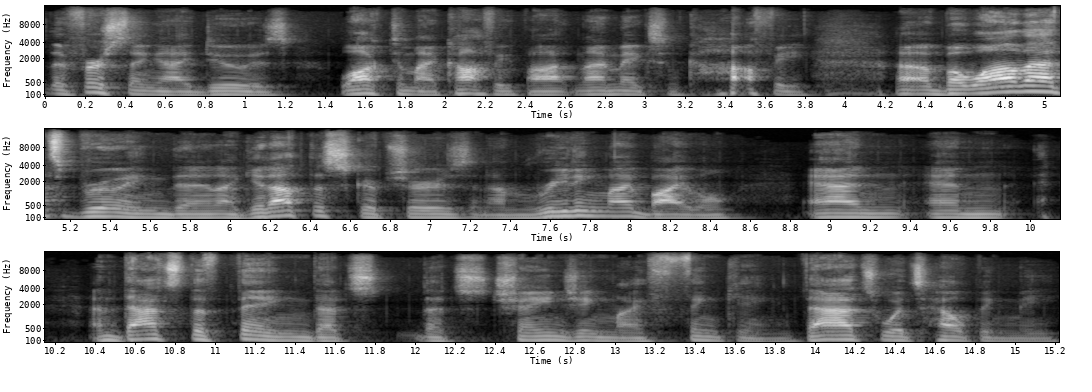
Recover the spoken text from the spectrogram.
the first thing I do is walk to my coffee pot and I make some coffee. Uh, but while that's brewing, then I get out the scriptures and I'm reading my Bible, and and and that's the thing that's that's changing my thinking. That's what's helping me.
